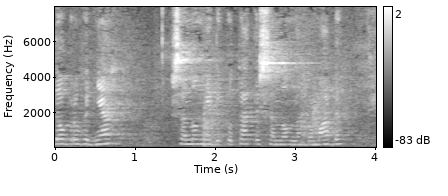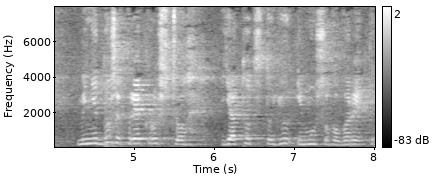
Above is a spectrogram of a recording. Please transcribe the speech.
Доброго дня, шановні депутати, шановна громада. Мені дуже прикро, що я тут стою і мушу говорити.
